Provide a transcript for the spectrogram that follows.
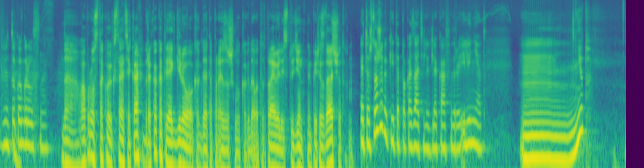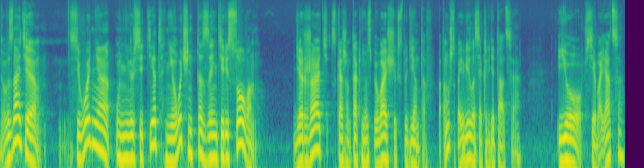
Только грустно. Да, вопрос такой, кстати, кафедра как отреагировала, когда это произошло, когда вот отправились студенты на пересдачу? Там? Это что же какие-то показатели для кафедры или нет? нет. Вы знаете, сегодня университет не очень-то заинтересован держать, скажем так, неуспевающих студентов, потому что появилась аккредитация. Ее все боятся,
